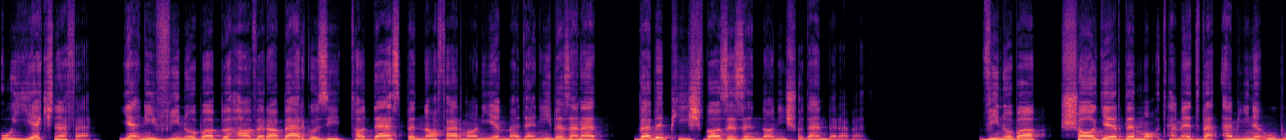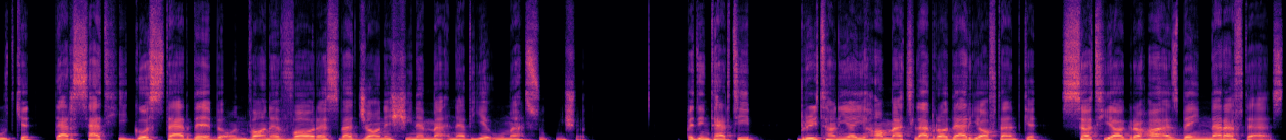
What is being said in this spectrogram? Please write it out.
او یک نفر یعنی وینوبا بهاوه را برگزید تا دست به نافرمانی مدنی بزند و به پیشواز زندانی شدن برود. وینوبا شاگرد معتمد و امین او بود که در سطحی گسترده به عنوان وارث و جانشین معنوی او محسوب می‌شد. بدین ترتیب بریتانیایی ها مطلب را دریافتند که ساتیاگراها از بین نرفته است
